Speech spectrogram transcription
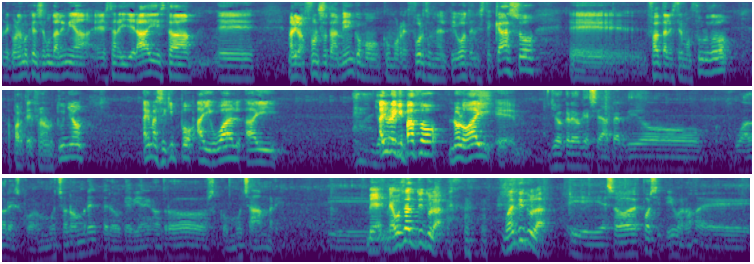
Recordemos que en segunda línea está Geray, está eh, Mario Alfonso también como, como refuerzos en el pivote en este caso. Eh, falta el extremo zurdo, aparte de Fran Ortuño. Hay más equipo, hay igual, hay... Yo hay un equipazo, no lo hay. eh, Yo creo que se ha perdido jugadores con mucho nombre, pero que vienen otros con mucha hambre. Y, bien, me gusta el titular. Buen titular. y eso es positivo, ¿no? Eh,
